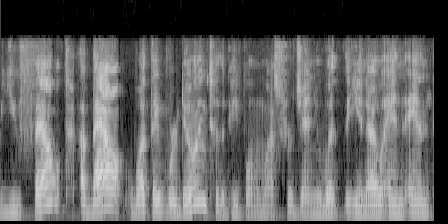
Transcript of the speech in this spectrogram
you felt about what they were doing to the people in West Virginia with you know and and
